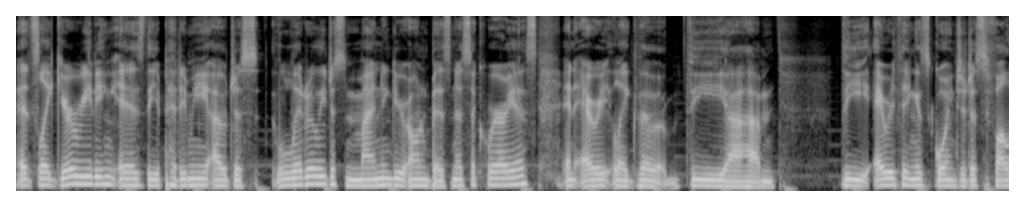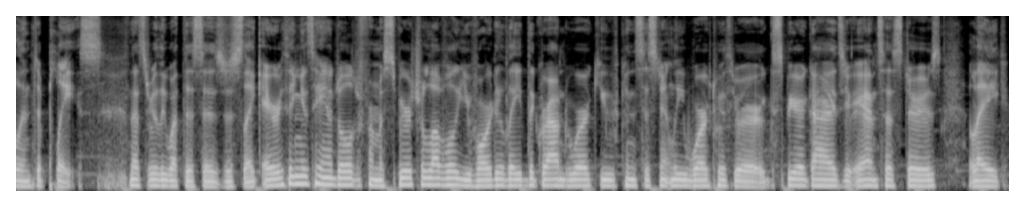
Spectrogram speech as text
It's like your reading is the epitome of just literally just minding your own business aquarius and every like the the um the everything is going to just fall into place. That's really what this is just like everything is handled from a spiritual level. You've already laid the groundwork. You've consistently worked with your spirit guides your ancestors. Like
